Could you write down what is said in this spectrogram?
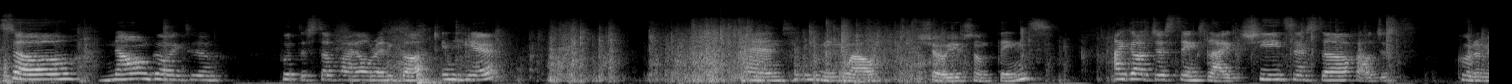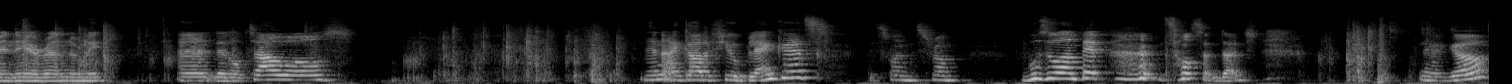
So now I'm going to put the stuff I already got in here and meanwhile show you some things. I got just things like sheets and stuff. I'll just put them in here randomly. And little towels. Then I got a few blankets. This one is from Woezel and Pip. it's also Dutch. There we go.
